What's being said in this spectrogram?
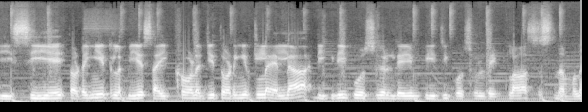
B C A തുടങ്ങിയിട്ടുള്ള ബി എ സൈക്കോളജി തുടങ്ങിയിട്ടുള്ള എല്ലാ ഡിഗ്രി കോഴ്സുകളുടെയും പി ജി കോഴ്സുകളുടെയും ക്ലാസ്സസ് നമ്മൾ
